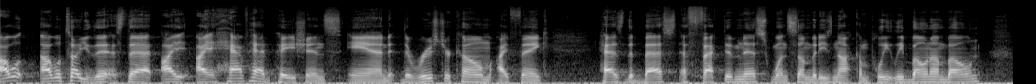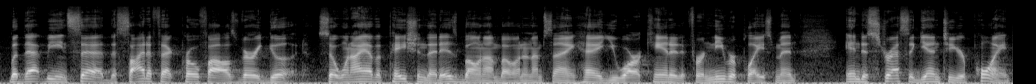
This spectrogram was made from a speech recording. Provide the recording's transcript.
I will. I will tell you this: that I I have had patients, and the rooster comb I think has the best effectiveness when somebody's not completely bone on bone. But that being said, the side effect profile is very good. So when I have a patient that is bone on bone, and I'm saying, hey, you are a candidate for a knee replacement. And to stress again to your point,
